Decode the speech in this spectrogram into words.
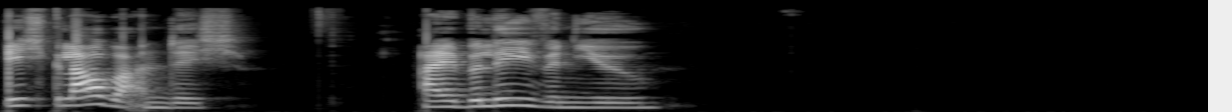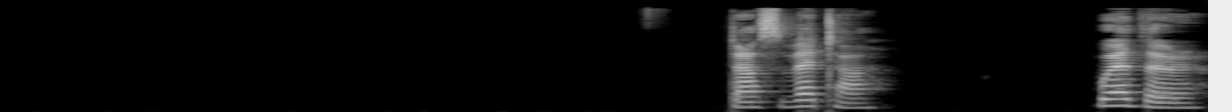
Ich glaube an dich. I believe in you. Das Wetter. Weather.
